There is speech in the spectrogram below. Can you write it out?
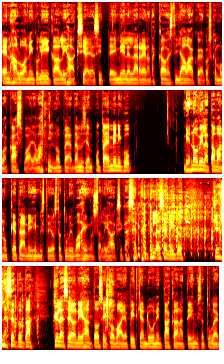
en halua niin kuin liikaa lihaksia ja sitten ei mielellään reenata kauheasti jalkoja, koska mulla kasvaa jalat niin nopea tämmöisiä. Mutta emme niin kuin, Mie en ole vielä tavannut ketään ihmistä, josta tuli vahingossa lihaksikas. Että kyllä se, niin kuin, kyllä se, tota, kyllä se on ihan tosi kova ja pitkän duunin takana, että ihmistä tulee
